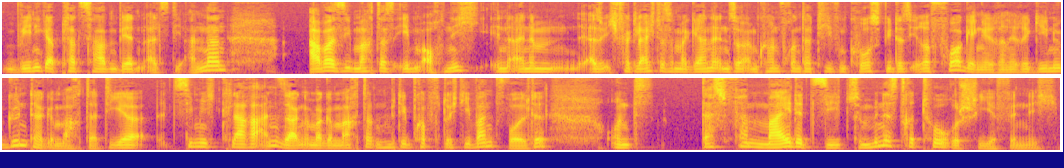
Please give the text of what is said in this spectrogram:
weniger Platz haben werden als die anderen. Aber sie macht das eben auch nicht in einem, also ich vergleiche das immer gerne in so einem konfrontativen Kurs, wie das ihre Vorgängerin Regine Günther gemacht hat, die ja ziemlich klare Ansagen immer gemacht hat und mit dem Kopf durch die Wand wollte. Und das vermeidet sie, zumindest rhetorisch hier, finde ich.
